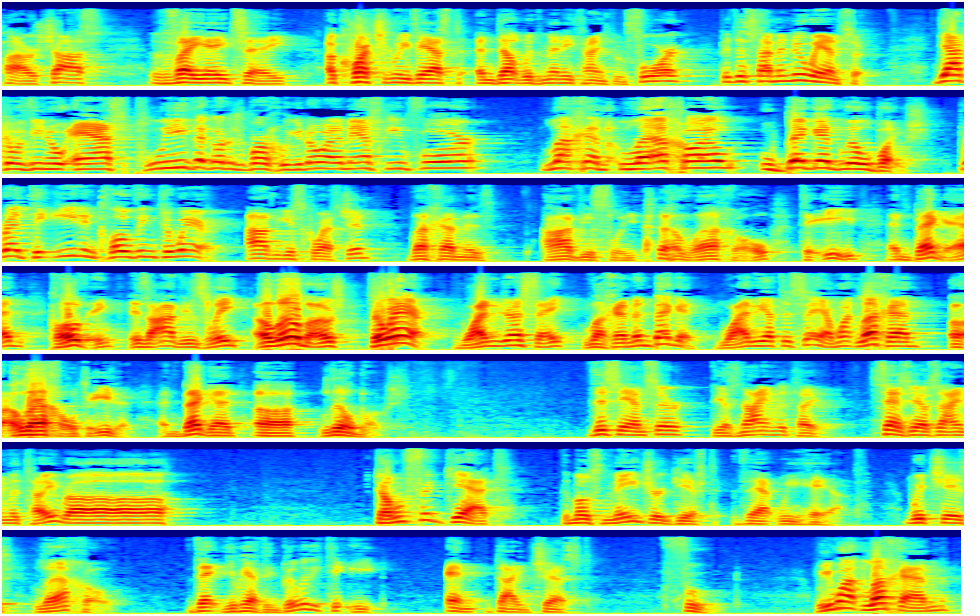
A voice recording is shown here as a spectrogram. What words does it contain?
Parshas Vayetze, a question we've asked and dealt with many times before, but this time a new answer. Yaakov Avinu asked, please HaKadosh Baruch Hu, you know what I'm asking for? Lechem lechol ubeged lilboish. Bread to eat and clothing to wear. Obvious question. Lechem is obviously lechol to eat, and beged, clothing, is obviously a lilbosh to wear. Why did I say lechem and beged? Why do you have to say I want lechem, uh, to eat it, and beged, uh, lilbosh? This answer, the Aznaim L'Torah, says the Aznaim L'Torah, don't forget the most major gift that we have, which is lecho, that you have the ability to eat and digest food. We want lechem,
